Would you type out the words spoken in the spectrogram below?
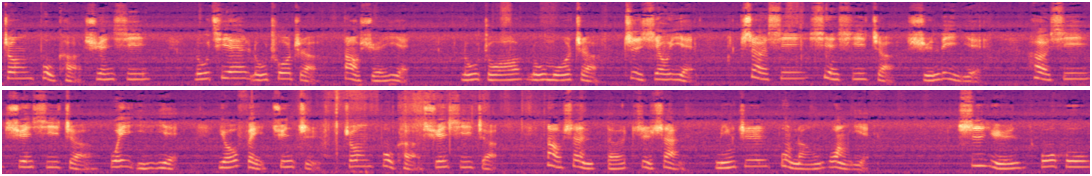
终不可宣兮。如切如磋者，道学也。”如琢如磨者，自修也；色兮宪兮者，循利也；赫兮宣兮者，威仪也。有匪君子，终不可宣兮者，道圣德至善，明之不能忘也。诗云：“呜呼！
